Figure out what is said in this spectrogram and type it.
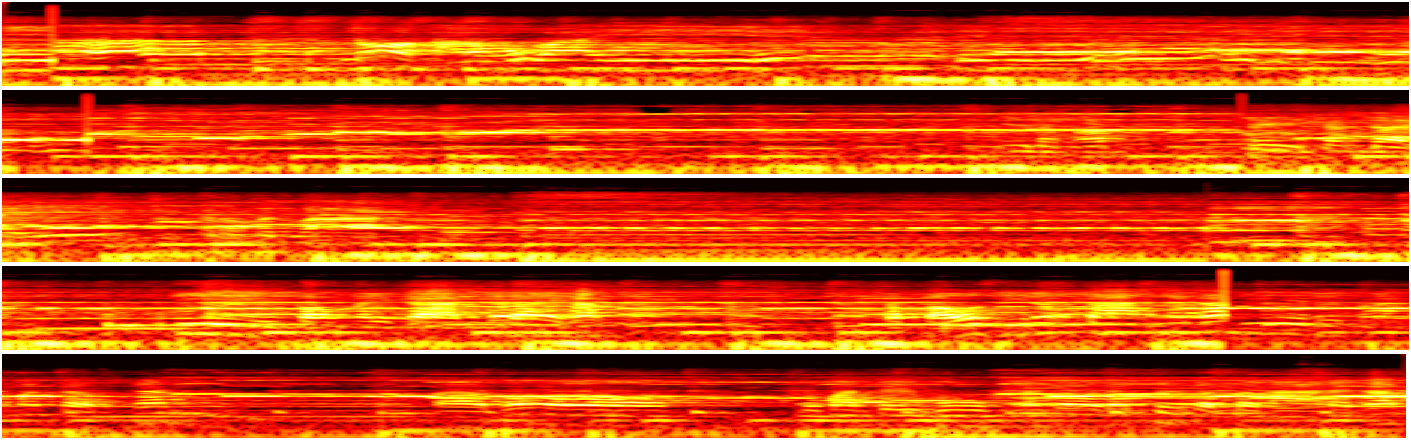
อีนอเอาไว้ ในกันนมเป็นวาที่กองรายการก็ได้ครับ กระเป๋าสีน้ำตาลนะครับ ที่เดินทางมากับท่านอ่าพอประมาณใจภูแล้วก็ดรกัสนานะครับ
